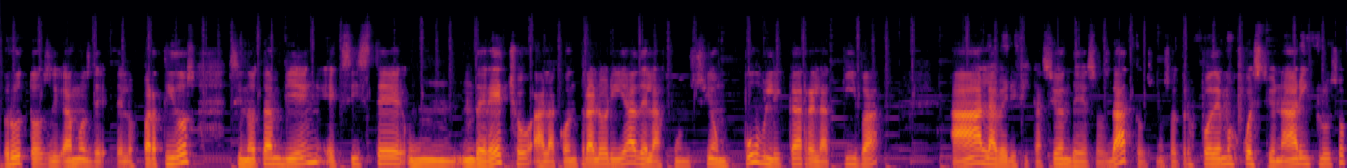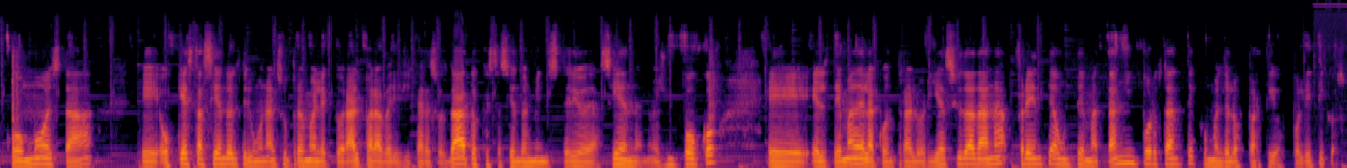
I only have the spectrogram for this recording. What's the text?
brutos, digamos, de, los partidos, sino también existe un, derecho a la Contraloría de la función pública relativa a la verificación de esos datos. Nosotros podemos cuestionar incluso cómo está eh, o qué está haciendo el Tribunal Supremo Electoral para verificar esos datos, qué está haciendo el Ministerio de Hacienda. ¿no? Es un poco eh, el tema de la Contraloría Ciudadana frente a un tema tan importante como el de los partidos políticos.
